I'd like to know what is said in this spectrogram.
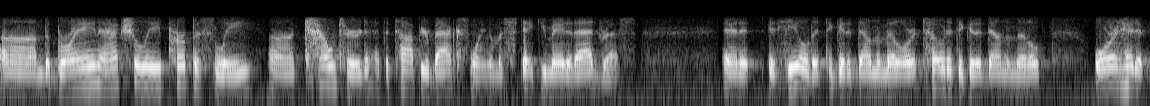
Um, the brain actually purposely uh, countered at the top of your backswing a mistake you made at address, and it, it healed it to get it down the middle, or it towed it to get it down the middle, or it hit it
